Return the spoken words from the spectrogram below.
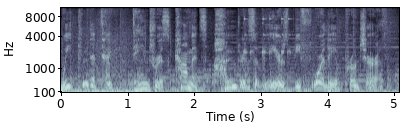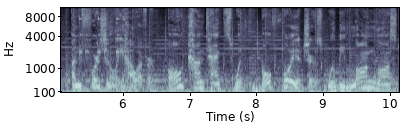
we can detect dangerous comets hundreds of years before they approach Earth. Unfortunately, however, all contacts with both Voyagers will be long lost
